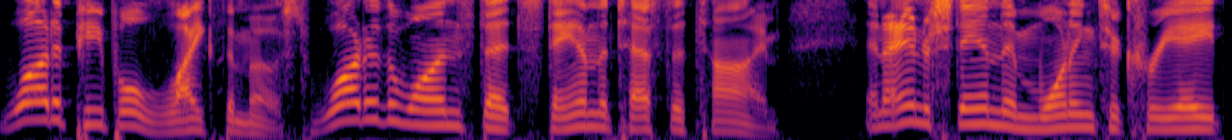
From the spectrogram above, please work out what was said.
What do people like the most? What are the ones that stand the test of time? And I understand them wanting to create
